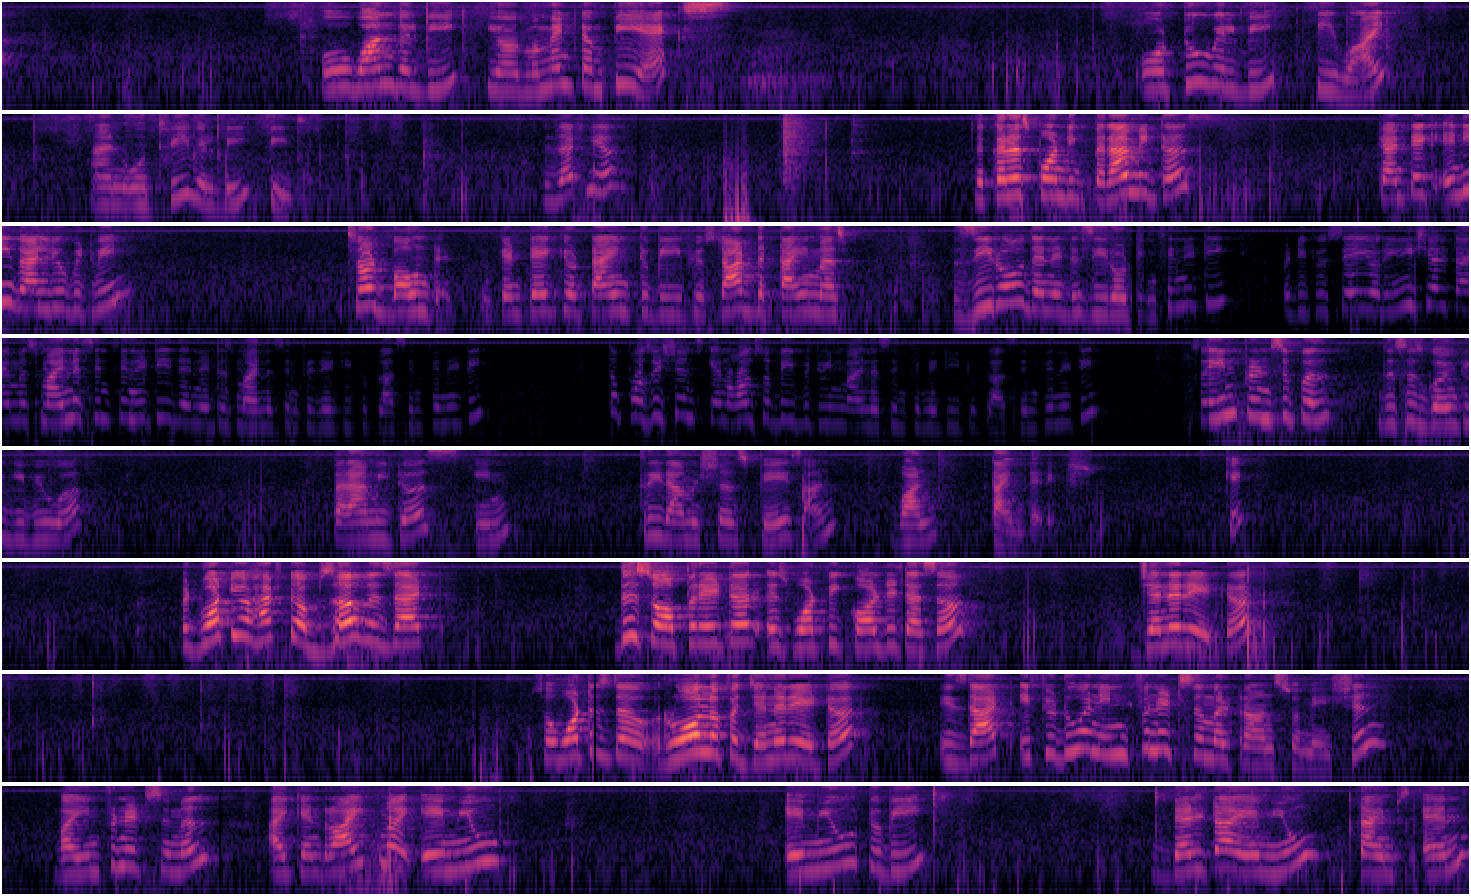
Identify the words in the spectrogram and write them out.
O 1 will be your momentum p x, O 2 will be p y and O 3 will be p z. Is that clear? The corresponding parameters can take any value between it is not bounded. You can take your time to be, if you start the time as 0 then it is 0 to infinity, but if you say your initial time is minus infinity then it is minus infinity to plus infinity. The positions can also be between minus infinity to plus infinity. So, in principle this is going to give you a parameters in 3 dimensional space and 1 time direction. Okay. But what you have to observe is that this operator is what we called it as a generator So, what is the role of a generator is that if you do an infinitesimal transformation by infinitesimal I can write my a mu a mu to be delta A mu times n.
